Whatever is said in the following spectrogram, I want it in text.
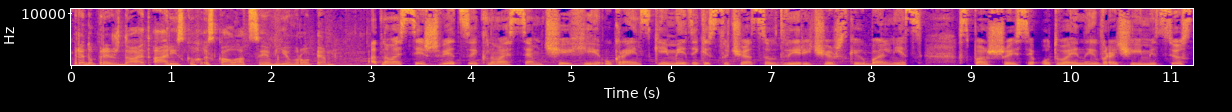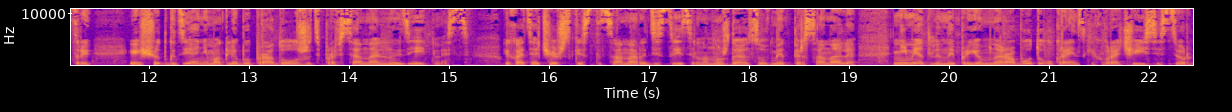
предупреждает о рисках эскалации в Европе». От новостей Швеции к новостям Чехии. Украинские медики стучатся в двери чешских больниц. Спасшиеся от войны врачи и медсестры ищут, где они могли бы продолжить профессиональную деятельность. И хотя чешские стационары действительно нуждаются в медперсонале, немедленный прием на работу украинских врачей и сестер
